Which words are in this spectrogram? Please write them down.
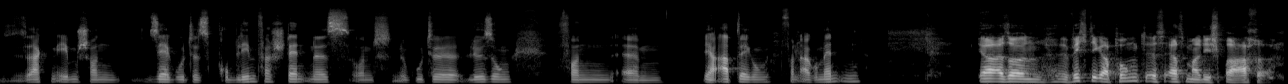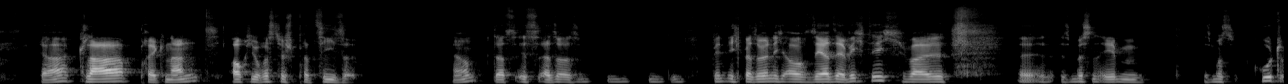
Sie sagten eben schon sehr gutes Problemverständnis und eine gute Lösung von, ähm, ja, Abwägung von Argumenten. Ja, also ein wichtiger Punkt ist erstmal die Sprache. Ja, klar, prägnant, auch juristisch präzise. Ja, das ist also finde ich persönlich auch sehr, sehr wichtig, weil äh, es müssen eben, es muss gut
